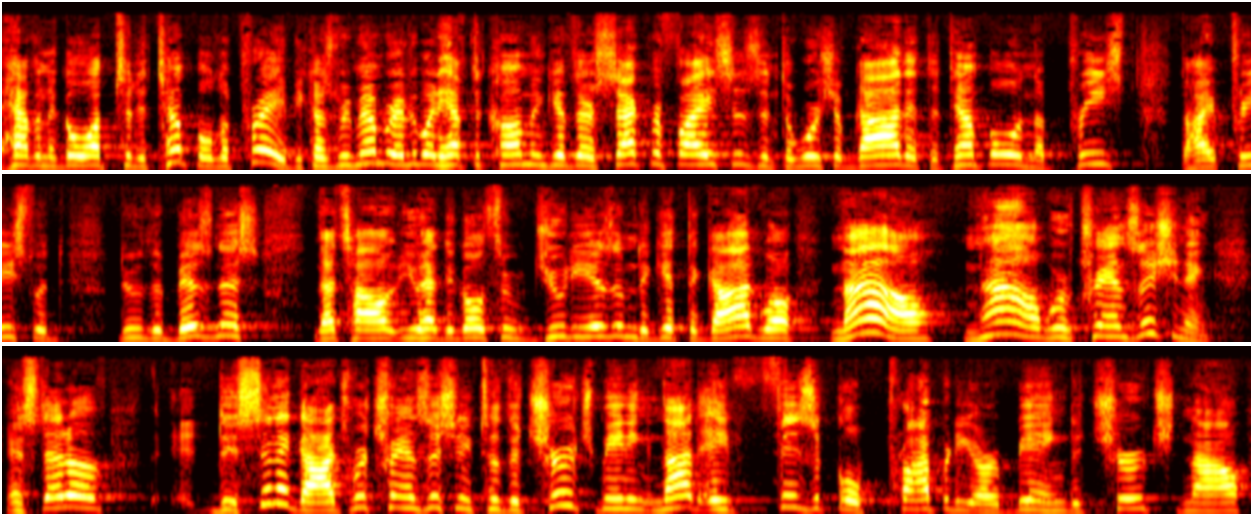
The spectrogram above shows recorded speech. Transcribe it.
having to go up to the temple to pray because remember everybody have to come and give their sacrifices and to worship god at the temple and the priest the high priest would do the business. That's how you had to go through judaism to get to god. Well now now we're transitioning. Instead of the synagogues we're transitioning to the church meaning not a physical property or being. The church now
